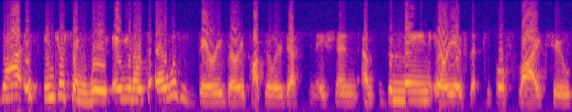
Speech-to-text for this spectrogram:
Yeah, it's interesting. We, you know, it's always a very, very popular destination. Um, the main areas that people fly to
